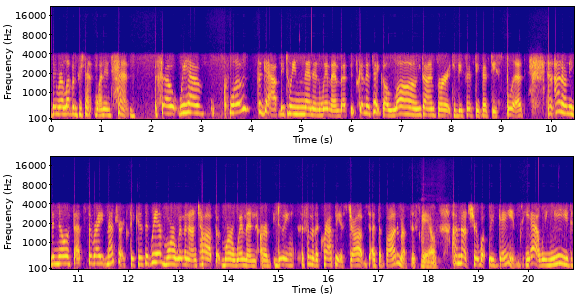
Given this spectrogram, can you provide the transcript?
they were 11 percent, one in ten. So we have closed the gap between men and women, but it's going to take a long time for it to be 50 50 split. And I don't even know if that's the right metric because if we have more women on top, but more women are doing some of the crappiest jobs at the bottom of the mm-hmm. scale, I'm not sure what we've gained. Yeah, we need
